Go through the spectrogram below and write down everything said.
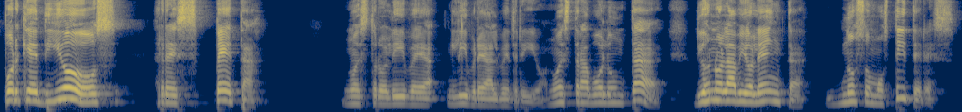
Porque Dios respeta nuestro libre, libre albedrío, nuestra voluntad. Dios no la violenta no somos títeres.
